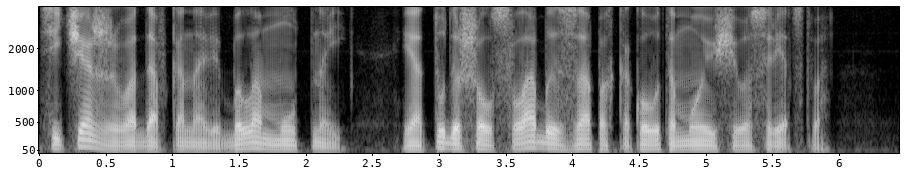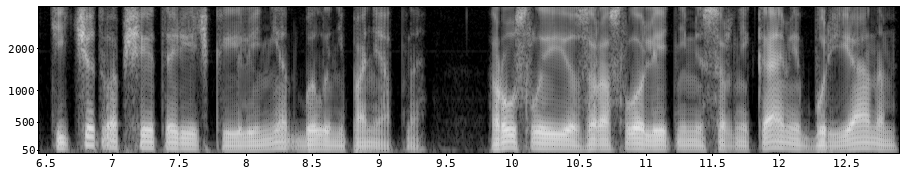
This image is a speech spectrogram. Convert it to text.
Сейчас же вода в канаве была мутной, и оттуда шел слабый запах какого-то моющего средства. Течет вообще эта речка или нет, было непонятно. Русло ее заросло летними сорняками, бурьяном,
